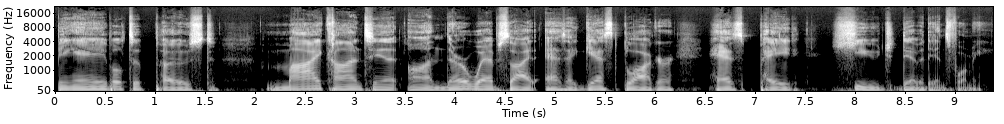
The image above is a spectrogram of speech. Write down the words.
being able to post my content on their website as a guest blogger has paid huge dividends for me.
